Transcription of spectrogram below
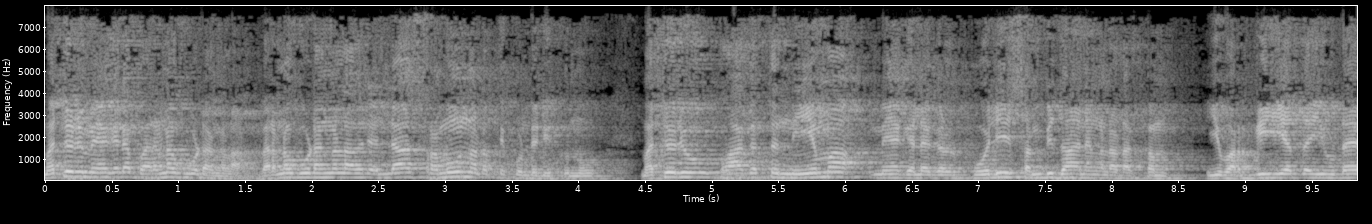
മറ്റൊരു മേഖല ഭരണകൂടങ്ങളാണ്. ഭരണകൂടങ്ങൾ അവരെല്ലാ ശ്രമവും നടത്തിക്കൊണ്ടിരിക്കുന്നു. മറ്റൊരു ഭാഗത്ത് നിയമ മേഖലകൾ പോലീസ് സംവിധാനങ്ങളടക്കം ഈ വർഗീയതയുടെ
